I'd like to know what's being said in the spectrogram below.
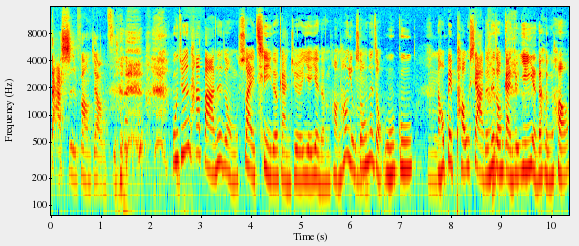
大释放这样子。我觉得他把那种帅气的感觉也演得很好，然后有时候那种无辜，然后被抛下的那种感觉也演得很好。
